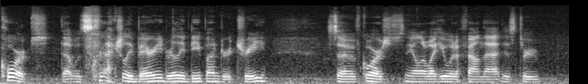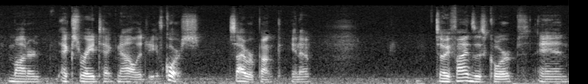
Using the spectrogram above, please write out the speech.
corpse that was actually buried really deep under a tree. So of course, the only way he would have found that is through modern X-ray technology. Of course, cyberpunk, you know. So he finds this corpse, and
